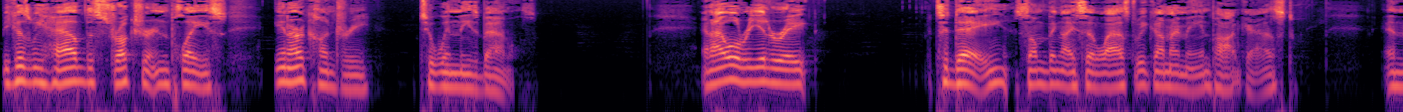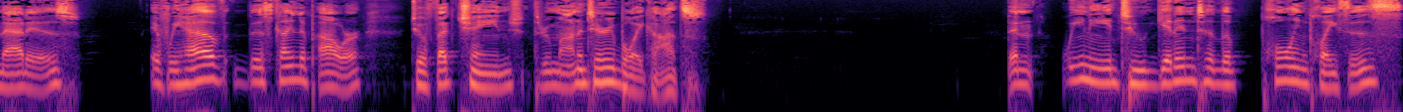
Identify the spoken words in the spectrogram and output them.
Because we have the structure in place in our country to win these battles. And I will reiterate today something I said last week on my main podcast, and that is if we have this kind of power to affect change through monetary boycotts, then we need to get into the polling places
